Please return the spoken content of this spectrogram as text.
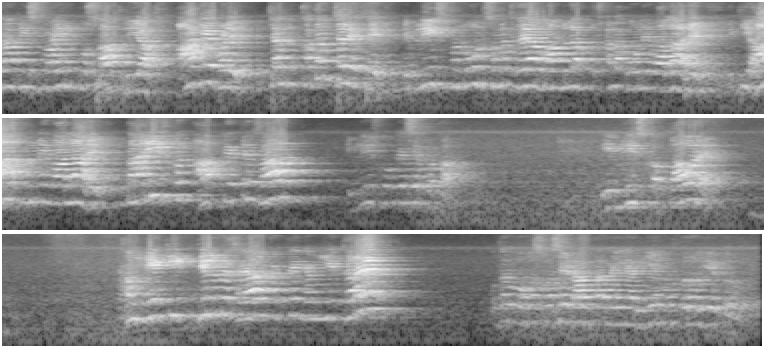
جناب اسماعیل کو ساتھ لیا۔ آگے بڑھے۔ چند قدم چلے تھے۔ ابلیس منون سمجھ گیا، معاملہ کچھ الگ ہونے والا ہے اتہاس بننے والا ہے۔ تاریخ بن آپ کہتے ہیں، صاحب انگلش کو کیسے پتا؟ یہ انگلش کا پاور ہے۔ ہم نیکی دل میں خیال کرتے ہیں کہ ہم یہ کریں۔ ادھر وہ وسوسے ڈالتا نہیں، یار یہ مت کرو، یہ کرو۔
